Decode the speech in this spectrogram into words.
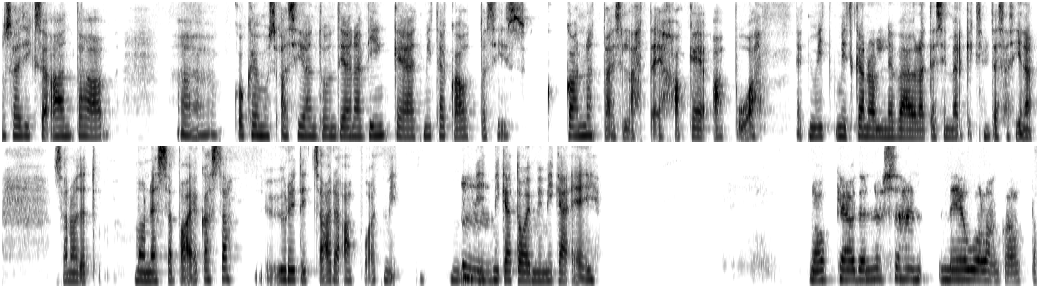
osaisitko antaa kokemusasiantuntijana vinkkejä, että mitä kautta siis kannattaisi lähteä hakemaan apua? Että mit, mitkä oli ne väylät esimerkiksi, mitä sä siinä sanoit, että monessa paikassa yritit saada apua, että mi, mm. mikä toimi, mikä ei? No käytännössähän neuvolan kautta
